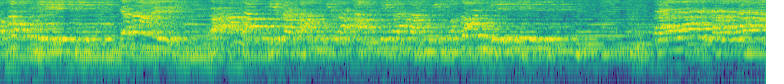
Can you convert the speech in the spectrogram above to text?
wasowi. Zjadamy! Wasowi, wasowi, wasowi, wasowi, wasowi. La, la, la, la.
